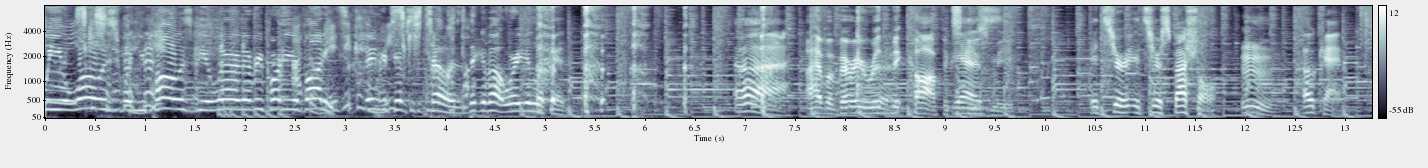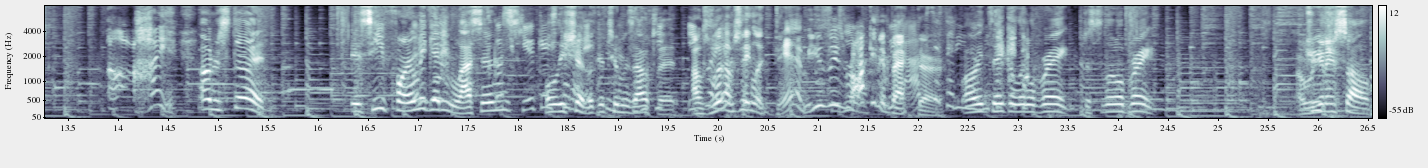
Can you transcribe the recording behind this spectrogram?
we woes when you pose, be aware of every part of your body, fingertips to toes, and think about where you're looking. Ah, I have a very rhythmic cough. Excuse Yes. me. it's your it's your special. Hmm. Okay. Understood. Is he finally getting lessons? Holy shit! Look at Tuma's outfit. I was, I was saying like, damn, he's, he's rocking it back there. Why don't we take a little break? Just a little break. Are we Treat gonna? yourself.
